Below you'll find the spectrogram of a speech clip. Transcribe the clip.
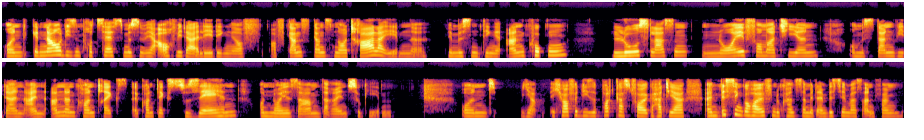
Und genau diesen Prozess müssen wir auch wieder erledigen auf, auf ganz, ganz neutraler Ebene. Wir müssen Dinge angucken, loslassen, neu formatieren, um es dann wieder in einen anderen Kontext, äh, Kontext zu säen und neue Samen da reinzugeben. Und ja, ich hoffe, diese Podcast-Folge hat dir ein bisschen geholfen. Du kannst damit ein bisschen was anfangen.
